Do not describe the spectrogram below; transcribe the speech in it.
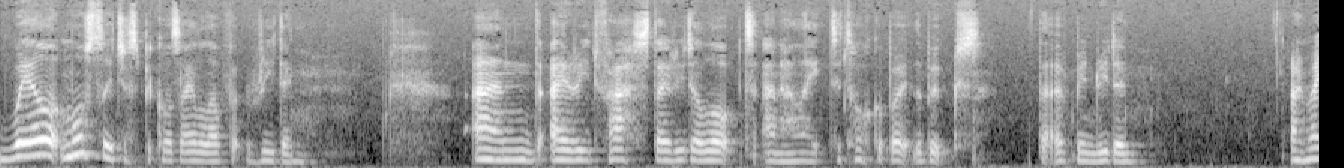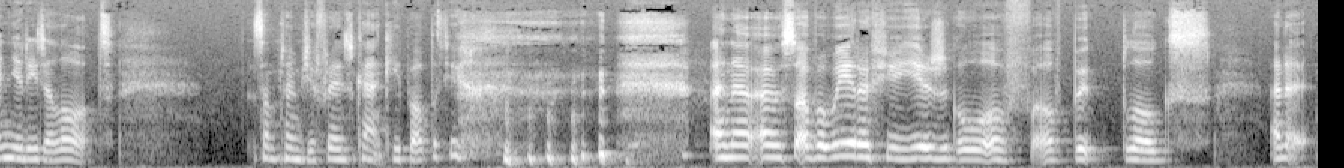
Well, mostly just because I love reading. And I read fast, I read a lot, and I like to talk about the books that I've been reading. And when you read a lot, sometimes your friends can't keep up with you. and I, I, was sort of aware a few years ago of, of book blogs, and it,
